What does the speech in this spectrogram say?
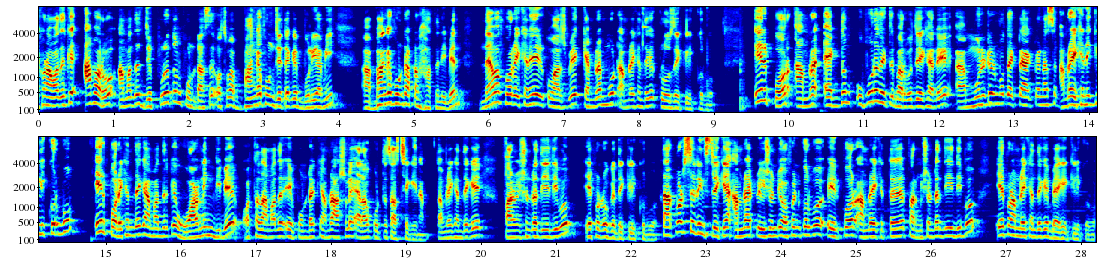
এখন আমাদেরকে আবারও আমাদের যে পুরাতন ফোনটা আছে, অথবা ভাঙ্গা ফোন যেটাকে বলি আমি ভাঙ্গা ফোনটা আপনার হাতে নেবেন। নেওয়ার পর এখানে এরকম আসবে ক্যামেরা মোড, আমরা এখান থেকে ক্লোজে ক্লিক করব। এরপর আমরা একদম উপরে দেখতে পারব যে এখানে মনিটর মতো একটা আইকন আছে। আমরা এখানে ক্লিক করব। এরপর এখান থেকে আমাদেরকে ওয়ার্নিং দিবে, অর্থাৎ আমাদের এই ফোনটাকে আমরা আসলে অ্যালাউ করতে চাচ্ছি কিনা। তো আমরা এখান থেকে পারমিশনটা দিয়ে দিব, এরপর ওকেতে ক্লিক করব। তারপর সেটিংস থেকে আমরা অ্যাপ্লিকেশনটি ওপেন করব, এরপর আমরা এখান থেকে পারমিশনটা দিয়ে দিব, এরপর আমরা এখান থেকে ব্যাগে ক্লিক করব।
